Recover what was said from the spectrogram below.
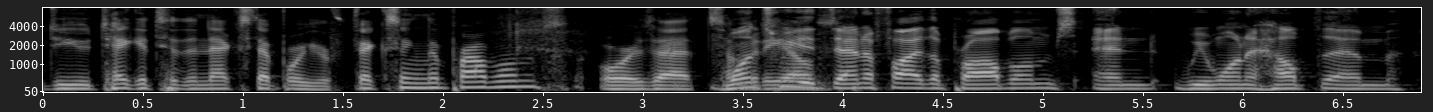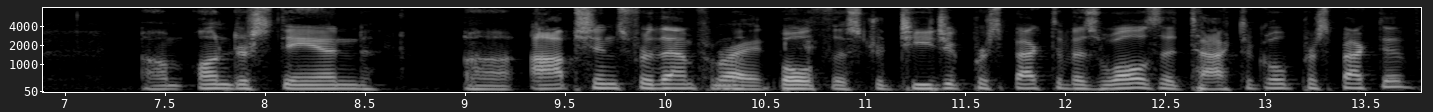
do you take it to the next step where you're fixing the problems, or is that Once we else? identify the problems and we want to help them um, understand uh, options for them from Right. both the strategic perspective as well as the tactical perspective,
